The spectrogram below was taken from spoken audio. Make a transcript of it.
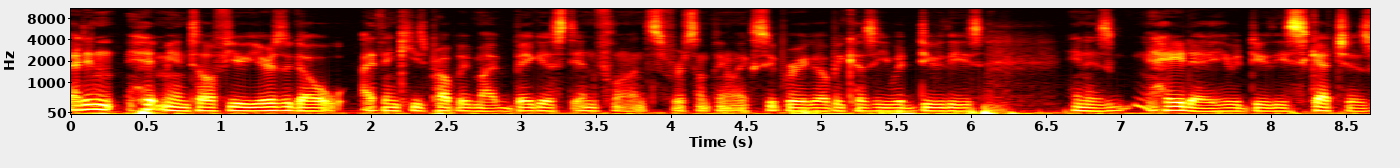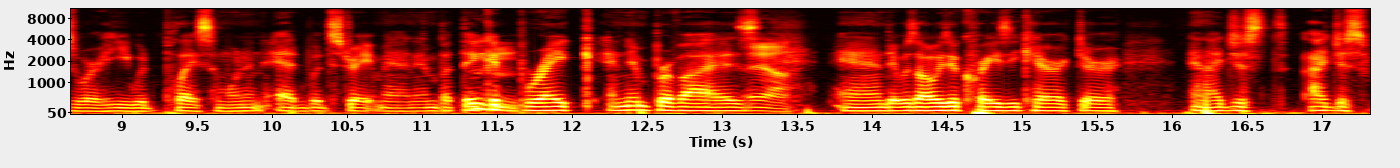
I didn't hit me until a few years ago. I think he's probably my biggest influence for something like Superego because he would do these in his heyday. He would do these sketches where he would play someone and Ed would straight man him, but they Mhm. could break and improvise Yeah. and it was always a crazy character and i just i just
